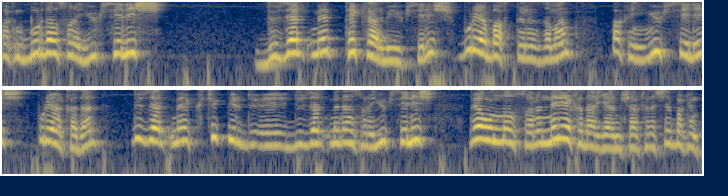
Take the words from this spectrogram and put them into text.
Bakın buradan sonra yükseliş, düzeltme, tekrar bir yükseliş. Buraya baktığınız zaman bakın yükseliş buraya kadar düzeltme, küçük bir e, düzeltmeden sonra yükseliş ve ondan sonra nereye kadar gelmiş arkadaşlar? Bakın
